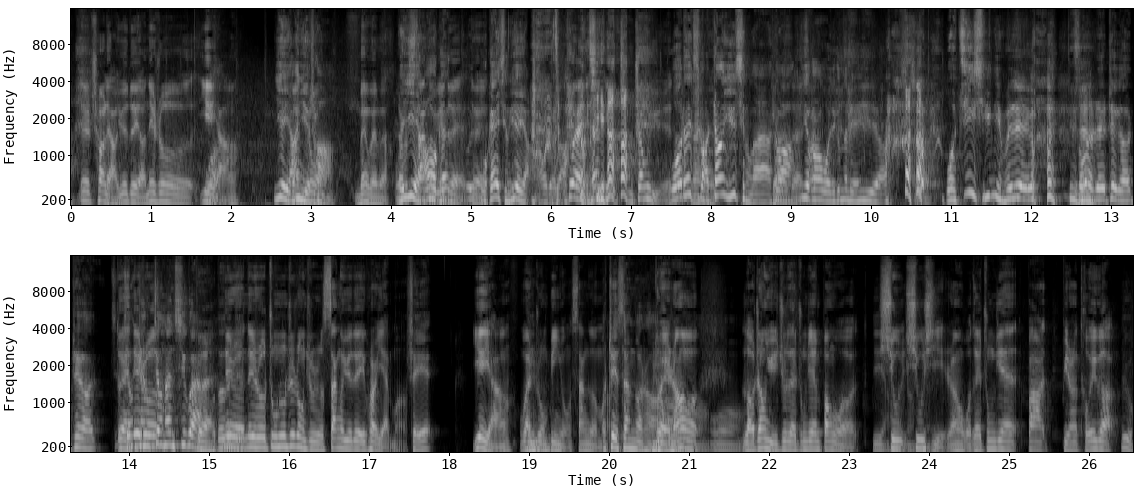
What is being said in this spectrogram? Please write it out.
那是唱俩乐队啊，那时候叶阳。叶阳你唱，没有没有没有，叶阳我该我该请叶阳，我觉得。对，请张宇，我得对把张宇请来，是吧？一会儿我就跟他联系一下，我激起你们这个 所有这这个这个江对那时候江江南七怪，那时候那时候重中之重就是三个乐队一块儿演嘛，谁？叶阳、万众、并勇三个嘛。哦，。这三个是吧？对然后哦，老张宇就在中间帮我休休息，然后我在中间把比方头一个哎呦，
